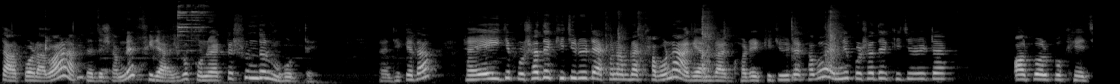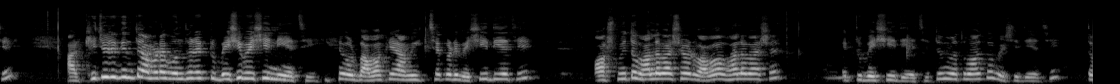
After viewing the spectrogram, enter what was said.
তারপর আবার আপনাদের সামনে ফিরে আসব কোনো একটা সুন্দর মুহূর্তে। হ্যাঁ ঢেকে দাও। হ্যাঁ এই যে প্রসাদের খিচুড়িটা এখন আমরা খাব না, আগে আমরা ঘরের খিচুড়িটা খাব। এমনি প্রসাদের খিচুড়িটা অল্প অল্প খেয়েছি। আর খিচুড়ি কিন্তু আমরা বন্ধুরা একটু বেশি বেশি নিয়েছি। ওর বাবাকে আমি ইচ্ছে করে বেশিই দিয়েছি। অস্মিত ভালোবাসে ওর বাবাও ভালোবাসে একটু বেশিই দিয়েছি। তুমি তোমাকেও বেশি দিয়েছি। তো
